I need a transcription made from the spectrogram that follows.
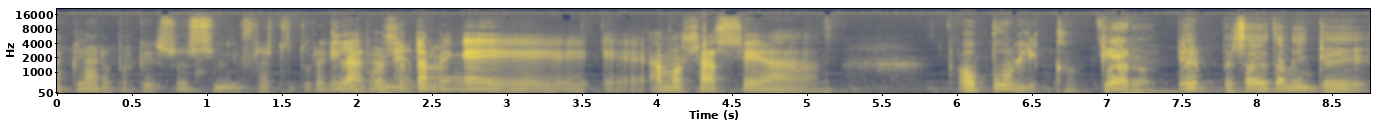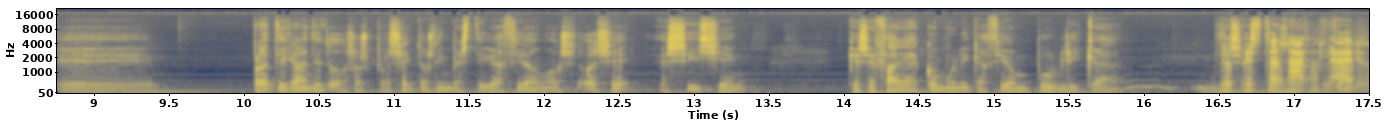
Ah, claro, porque eso é es infraestructura que Claro, poner, eso tamén ¿no? é, é amosarse a, ao público. Claro, pero... pensade tamén que eh, prácticamente todos os proxectos de investigación hoxe exixen que se faga comunicación pública do que estás ah, a facer. Ah, claro,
